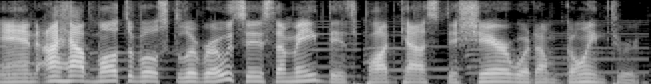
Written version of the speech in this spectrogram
And I have multiple sclerosis. I made this podcast to share what I'm going through.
